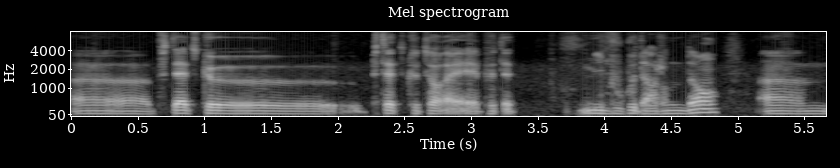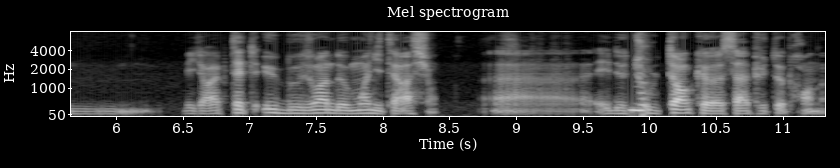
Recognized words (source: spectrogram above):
peut-être que peut-être que tu aurais peut-être mis beaucoup d'argent dedans, mais il y aurait peut-être eu besoin de moins d'itérations et de tout le temps que ça a pu te prendre.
